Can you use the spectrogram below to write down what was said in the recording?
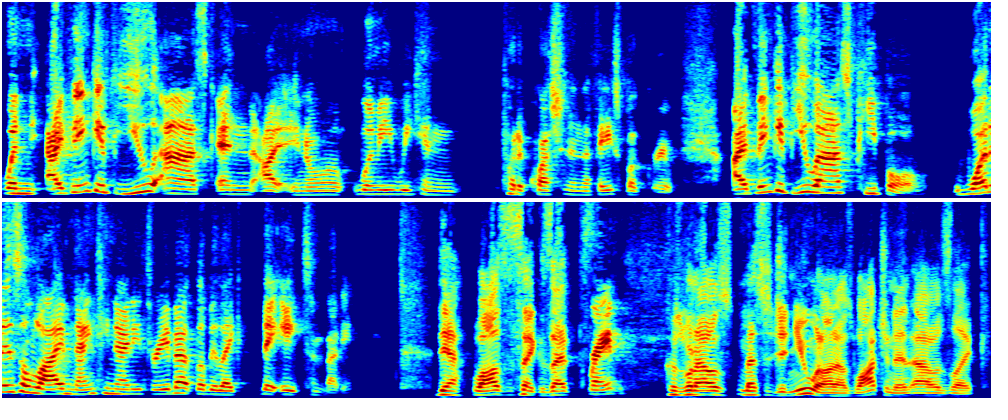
When I think if you ask, and I, you know, when we, we can put a question in the Facebook group, I think if you ask people, what is Alive 1993 about? They'll be like, they ate somebody, yeah. Well, I was to say because that's right? because when I was messaging you when I was watching it, I was like,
